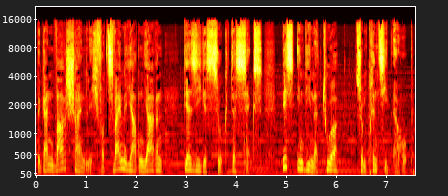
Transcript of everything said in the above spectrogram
begann wahrscheinlich vor zwei Milliarden Jahren der Siegeszug des Sex, bis ihn die Natur zum Prinzip erhob.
